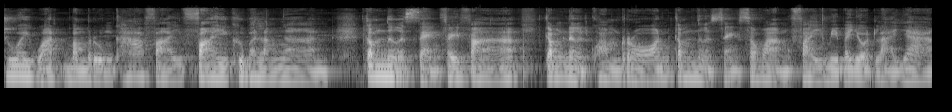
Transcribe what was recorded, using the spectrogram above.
ช่วยวัดบำรุงค่าไฟ ไฟคือพลังงานกำเนิดแสงไฟฟ้ากำเนิดความร้อนกำเนิดแสงสว่างไฟมีประโยชน์หลายอย่าง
